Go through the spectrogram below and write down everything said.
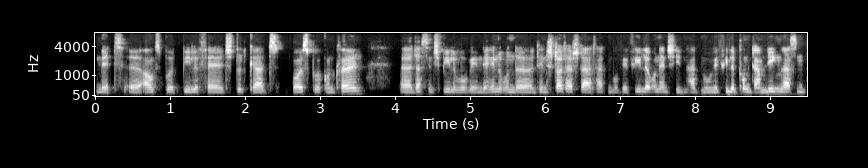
mit äh, Augsburg, Bielefeld, Stuttgart, Wolfsburg und Köln. Äh, das sind Spiele, wo wir in der Hinrunde den Stotterstart hatten, wo wir viele Unentschieden hatten, wo wir viele Punkte haben liegen lassen.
